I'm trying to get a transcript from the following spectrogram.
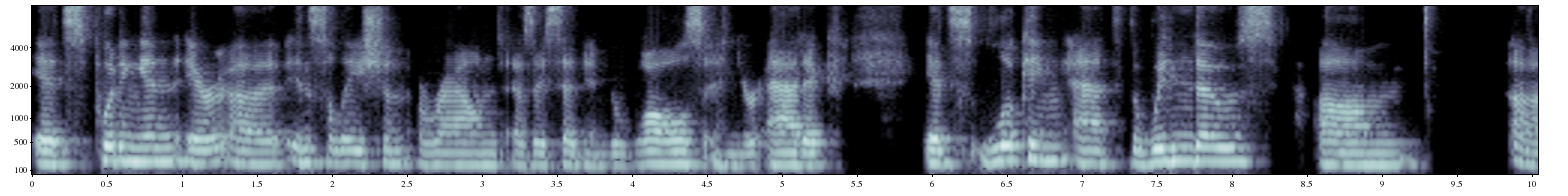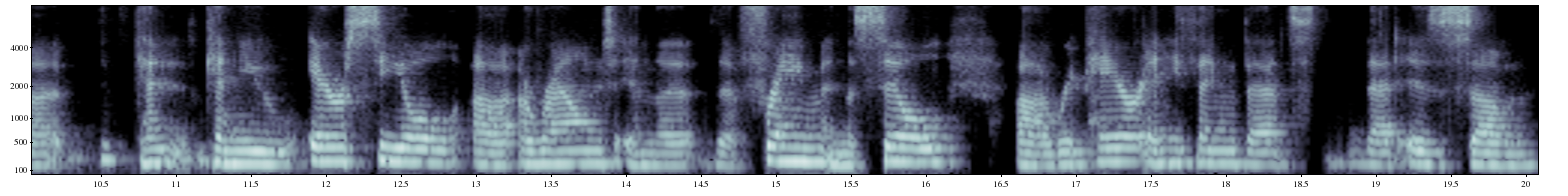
It's putting in air uh, insulation around, as I said, in your walls and your attic. It's looking at the windows um, uh, can can you air seal uh, around in the the frame and the sill, uh, repair anything that's that is um,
